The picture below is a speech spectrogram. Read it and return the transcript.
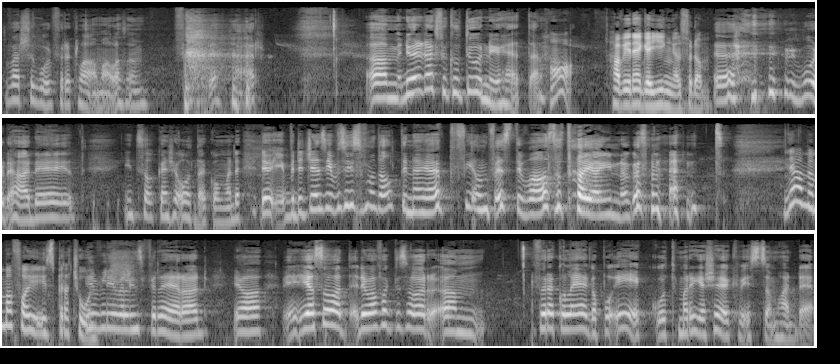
varsågod för reklam alla som fick det här. Um, nu är det dags för kulturnyheter. Ah, har vi en egen jingel för dem? Eh, vi borde ha det. är ett- Inte så kanske återkommande. Det, det känns ju precis som att alltid när jag är på filmfestival så tar jag in något sånt här. Ja, men man får ju Jag inspiration. blir väl inspirerad. Ja, jag såg att det var faktiskt vår um, förra kollega på Ekot, Maria Sjöqvist, som hade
